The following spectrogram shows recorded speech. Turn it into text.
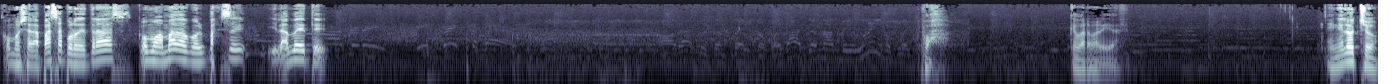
Cómo se la pasa por detrás. Cómo amaga con el pase y la mete. Qué barbaridad. En el 8.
